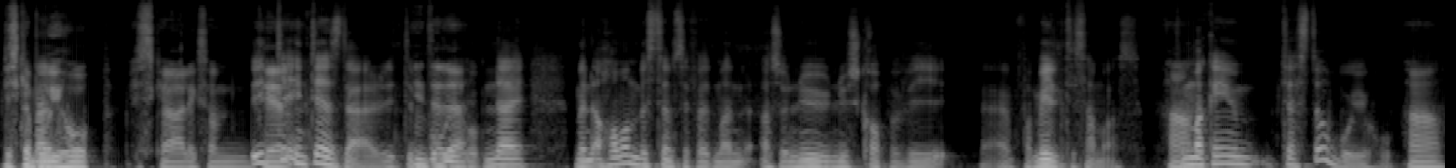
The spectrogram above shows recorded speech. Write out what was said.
vi ska Men- bo ihop. Vi ska liksom... Inte, inte ens där, inte, Inte bo där. ihop. Nej, men har man bestämt sig för att man, alltså nu, nu skapar vi en familj tillsammans. ja. För man kan ju testa att bo ihop. ja.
